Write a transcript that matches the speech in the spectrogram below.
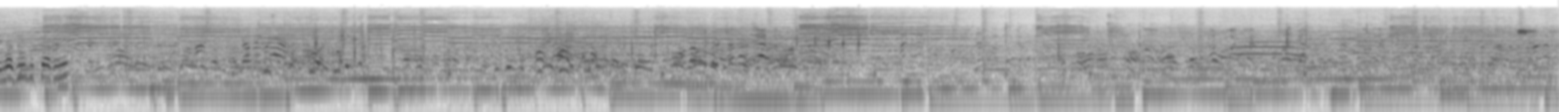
E nós vamos buscar ali. Thank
